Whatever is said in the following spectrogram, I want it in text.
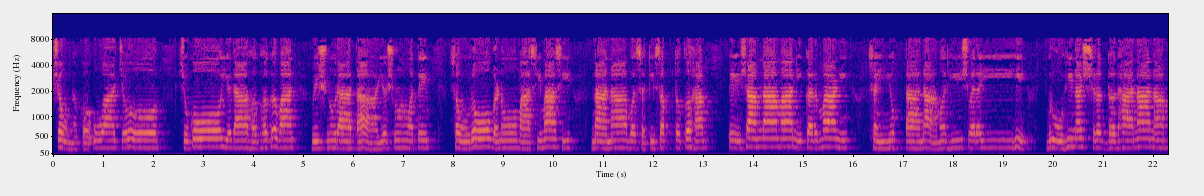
शौनक उवाच। शुको यदाह भगवान् विष्णुराताय शृण्वते सौरो गणो मासि मासि नानावसति सप्तकहाम् तेषाम् नामानि कर्माणि संयुक्तानामधीश्वरैः ब्रूहि न श्रद्धधानानाम्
